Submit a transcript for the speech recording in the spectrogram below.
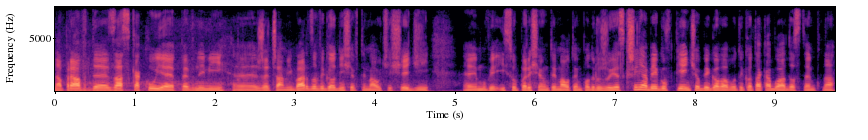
naprawdę zaskakuje pewnymi e, rzeczami. Bardzo wygodnie się w tym aucie siedzi. E, Mówię, i super się tym autem podróżuje. Skrzynia biegów pięciobiegowa, bo tylko taka była dostępna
